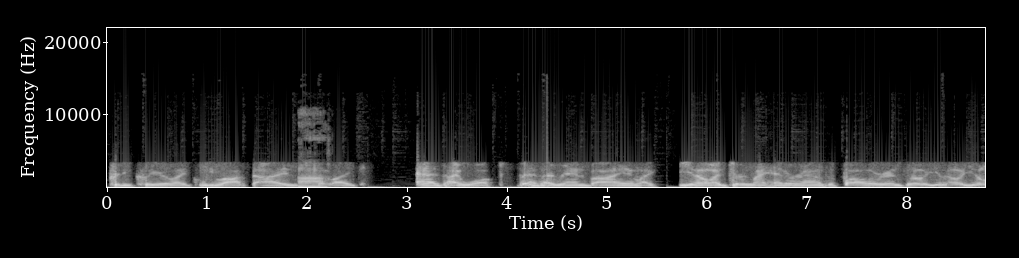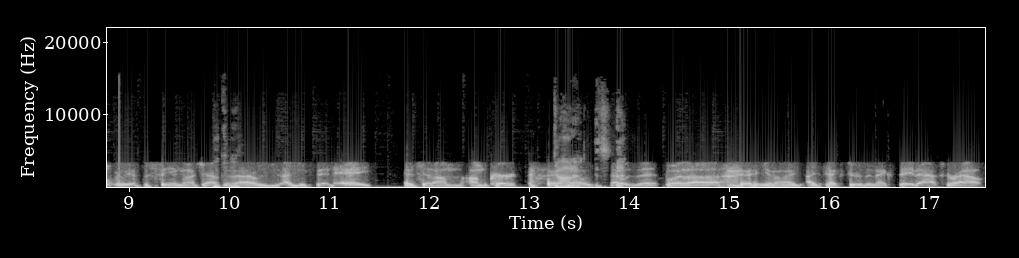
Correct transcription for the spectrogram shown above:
pretty clear. Like we locked eyes, Ah. but like as I walked, as I ran by, and like you know, I turned my head around to follow her, and so you know, you don't really have to say much after Okay. that. I, was, I just said, "Hey," and said, "I'm I'm Kurt." Got that it. Was, that was it. But uh, you know, I, I texted her the next day to ask her out.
